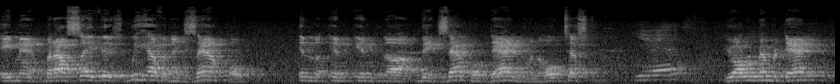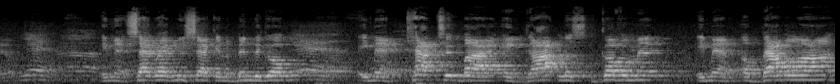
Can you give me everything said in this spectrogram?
amen. But I'll say this we have an example in the, in, in, uh, the example of Daniel in the Old Testament. Yes. You all remember Daniel? Yeah. Amen. Shadrach, Meshach, and Abednego. Yes. Amen. Captured by a godless government. Amen. Of Babylon.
